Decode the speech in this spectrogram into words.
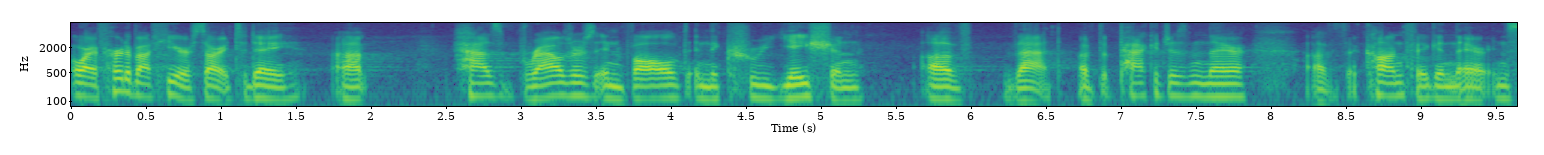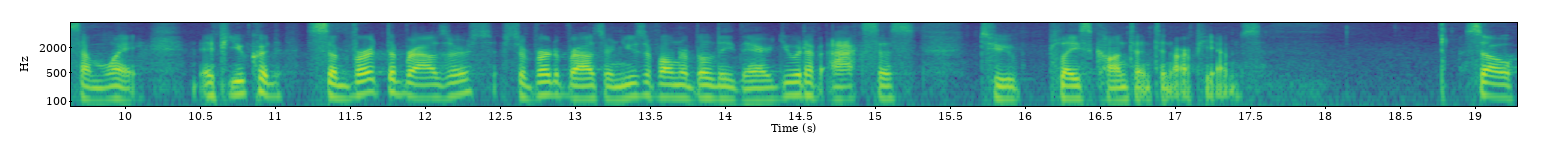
or I've heard about here, sorry, today, uh, has browsers involved in the creation of that, of the packages in there, of the config in there in some way. If you could subvert the browsers, subvert a browser and use a vulnerability there, you would have access to place content in RPMs. So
